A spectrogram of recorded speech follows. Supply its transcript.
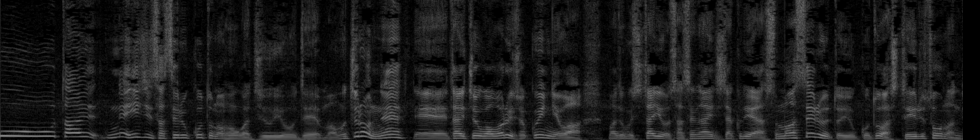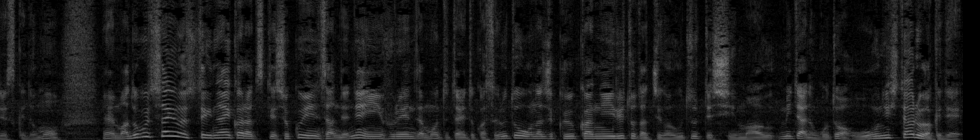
を体、ね、維持させることの方が重要で、まあ、もちろんね、えー、体調が悪い職員には窓口対応させない自宅で休ませるということはしているそうなんですけども、えー、窓口対応していないからっつって職員さんでねインフルエンザ持ってたりとかすると同じ空間にいる人たちがうつってしまうみたいなことは往々にしてあるわけで。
